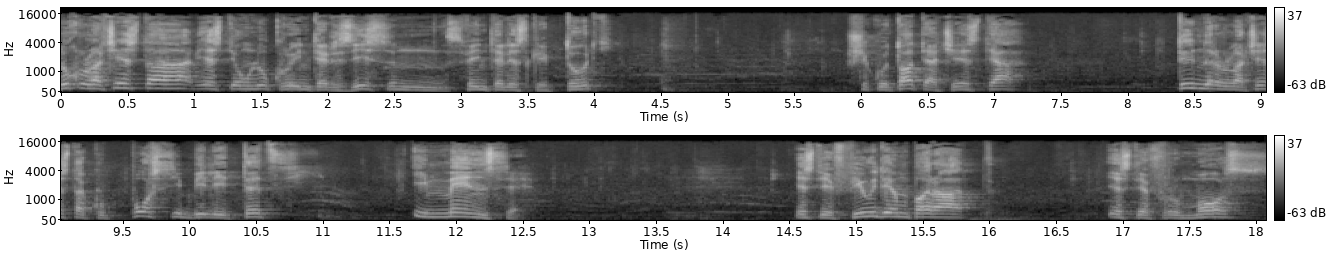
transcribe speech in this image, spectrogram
Lucrul acesta este un lucru interzis în Sfintele Scripturi și cu toate acestea, tânărul acesta cu posibilități imense este fiu de împărat, este frumos,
